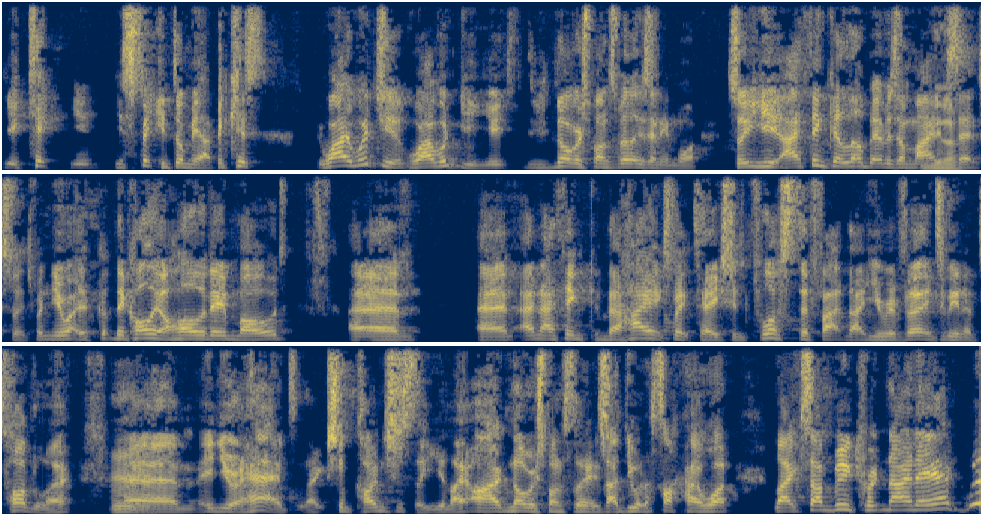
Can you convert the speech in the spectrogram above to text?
you kick, you, you spit your dummy out? Because why would you? Why wouldn't you? You, you've no responsibilities anymore. So you, I think a little bit of it is a mindset switch. When you, they call it a holiday mode. Um, um, and I think the high expectation plus the fact that you're reverting to being a toddler um, in your head, like subconsciously, you're like, oh, I have no responsibilities. I do what the fuck I want. Like Sambuca at 9 a.m. Woo!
